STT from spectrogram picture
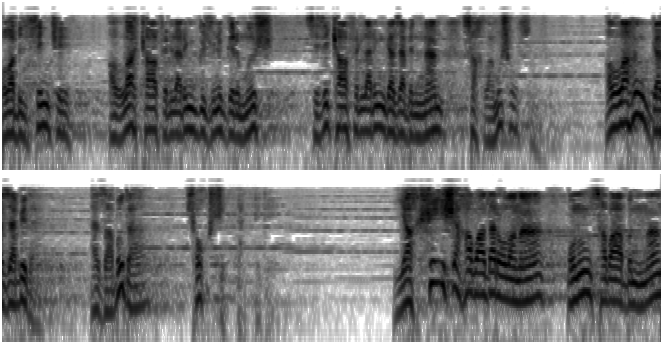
Ola bilsin ki, Allah kafirlərin gücünü qırmış, sizi kafirlərin qəzəbindən saxlamış olsun. Allahın qəzəbi də, əzabı da çox şiddətlidir. Yaxşı işə havadar olana onun savabından,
